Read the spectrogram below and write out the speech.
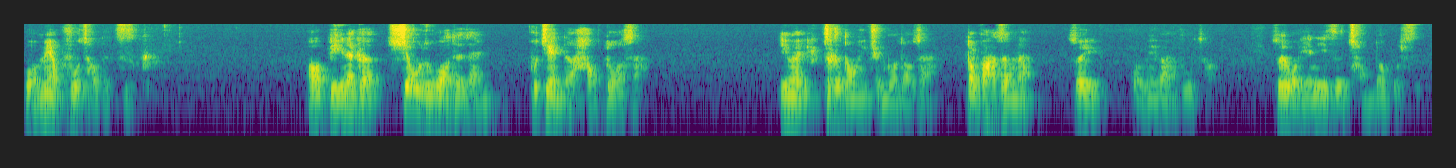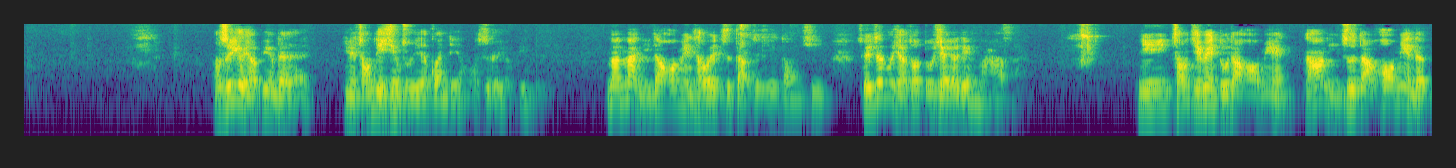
我没有复仇的资格。我比那个羞辱我的人不见得好多少，因为这个东西全部都在，都发生了，所以我没办法复仇，所以我连一只虫都不是。我是一个有病的人。因为从理性主义的观点，我是个有病的人。慢慢，你到后面才会知道这些东西。所以这部小说读起来有点麻烦。你从前面读到后面，然后你知道后面的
